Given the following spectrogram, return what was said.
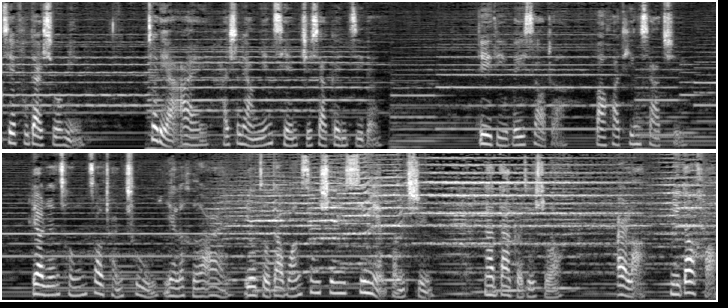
且附带说明，这恋爱还是两年前植下根基的。弟弟微笑着把话听下去。两人从造船处沿了河岸，又走到王乡生新碾坊去。那大哥就说：“二老。”你倒好，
